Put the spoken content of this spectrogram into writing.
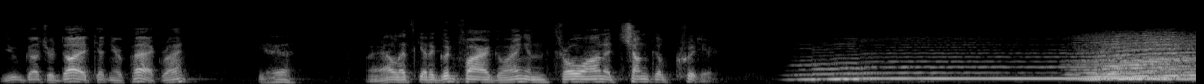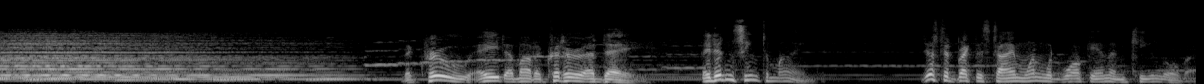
You've got your diet kit in your pack, right? Yeah. Well, let's get a good fire going and throw on a chunk of critter. The crew ate about a critter a day. They didn't seem to mind. Just at breakfast time, one would walk in and keel over.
